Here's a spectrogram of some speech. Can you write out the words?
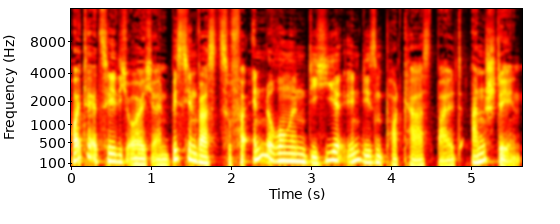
Heute erzähle ich euch ein bisschen was zu Veränderungen, die hier in diesem Podcast bald anstehen.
